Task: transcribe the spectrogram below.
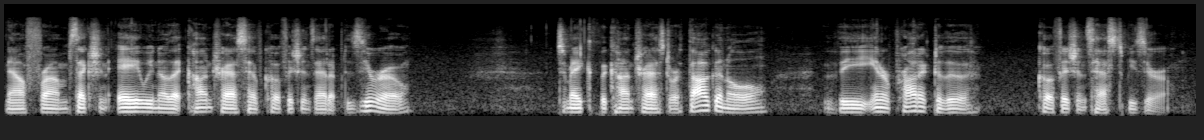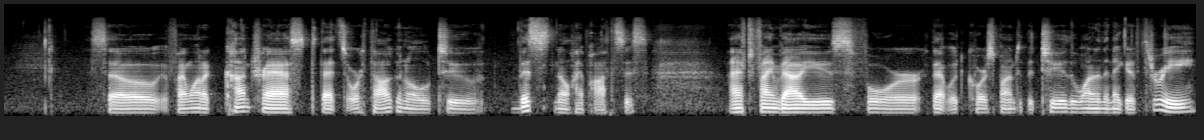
Now from section A, we know that contrasts have coefficients add up to 0 to make the contrast orthogonal, the inner product of the coefficients has to be zero. So if I want a contrast that's orthogonal to this null hypothesis, I have to find values for that would correspond to the 2, the 1, and the negative 3,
